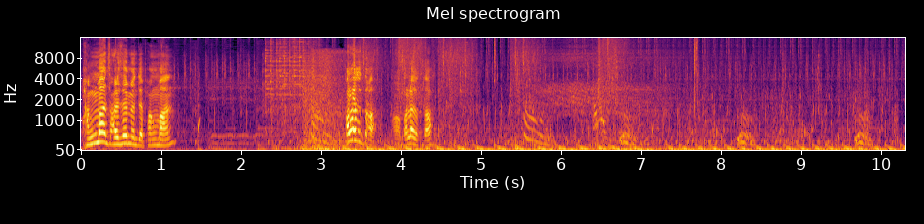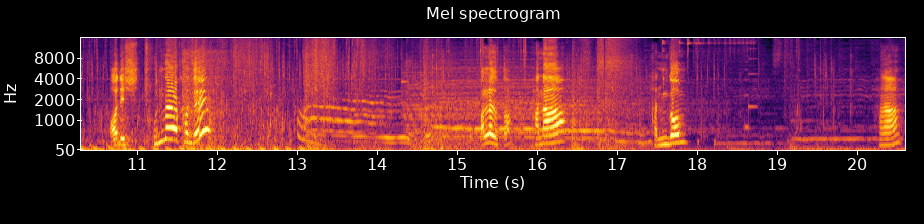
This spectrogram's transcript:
방만 잘 세면 돼 방만. 빨라졌다! 아 빨라졌다. 근데 씨, 존나 약한데? 빨라졌다 하나 단검 하나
